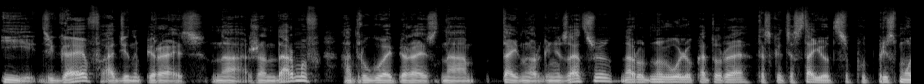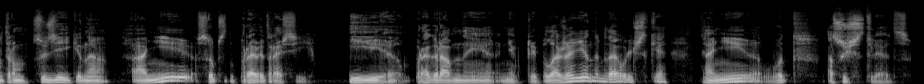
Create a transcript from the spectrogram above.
и Дегаев, один опираясь на жандармов, а другой опираясь на тайную организацию «Народную волю», которая, так сказать, остается под присмотром Судейкина, они, собственно, правят Россией. И программные некоторые положения народовольческие, они вот осуществляются.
